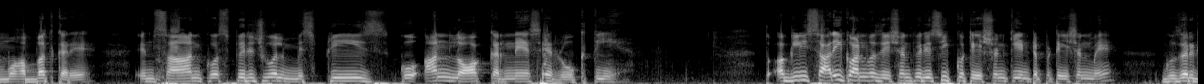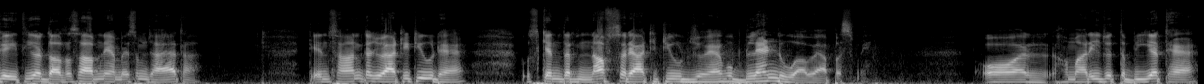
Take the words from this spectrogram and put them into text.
मोहब्बत करे, इंसान को स्पिरिचुअल मिस्ट्रीज को अनलॉक करने से रोकती हैं। तो अगली सारी कॉन्वर्जेशन फिर इसी कोटेशन की इंटरप्रटेशन में गुजर गई थी और दादा साहब ने हमें समझाया था कि इंसान का जो एटीट्यूड है उसके अंदर नफ्स और एटीट्यूड जो है वो ब्लेंड हुआ हुआ है आपस में। और हमारी जो तबीयत है,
